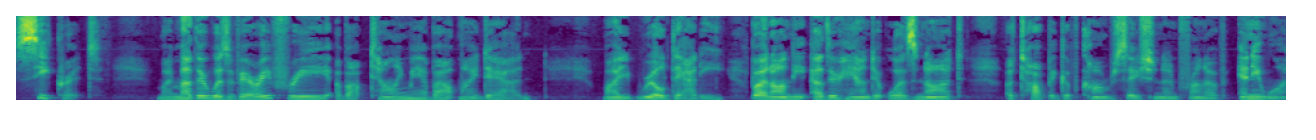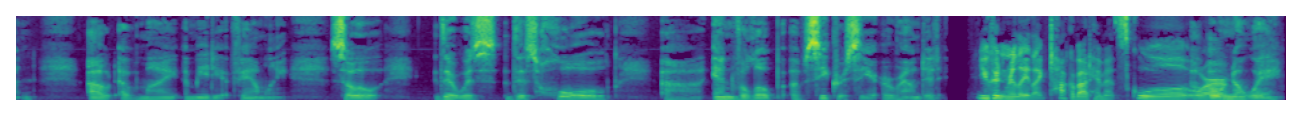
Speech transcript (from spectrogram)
secret. My mother was very free about telling me about my dad, my real daddy, but on the other hand, it was not a topic of conversation in front of anyone out of my immediate family. So there was this whole uh, envelope of secrecy around it. You couldn't really like talk about him at school or. Oh, no way.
